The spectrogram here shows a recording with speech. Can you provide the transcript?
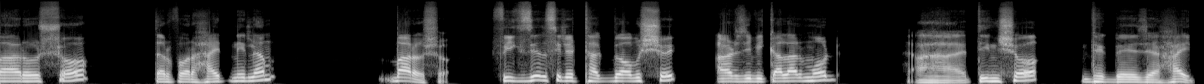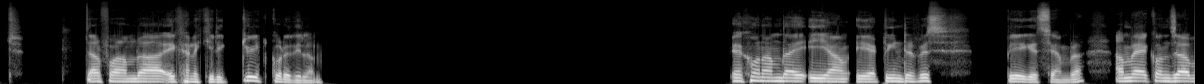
বারোশো, তারপর হাইট নিলাম বারোশো। পিক্সেল সিলেট থাকবে অবশ্যই আর জিবি কালার মোড তিনশো, দেখবে যে হাইট তারপর আমরা এখানে ক্লিক ক্লিক করে দিলাম। এখন আমরা এই এই একটা ইন্টারফেস পেয়ে গেছি আমরা। আমরা এখন যাব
